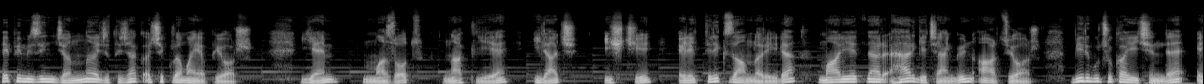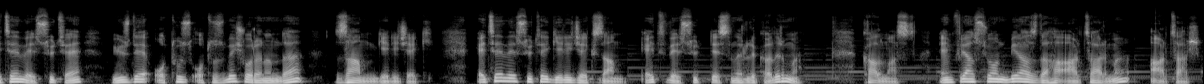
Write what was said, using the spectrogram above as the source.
hepimizin canını acıtacak açıklama yapıyor. Yem, mazot, nakliye, ilaç, işçi, elektrik zamlarıyla maliyetler her geçen gün artıyor. Bir buçuk ay içinde ete ve süte %30-35 oranında zam gelecek. Ete ve süte gelecek zam, et ve sütte sınırlı kalır mı? Kalmaz. Enflasyon biraz daha artar mı? Artar.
